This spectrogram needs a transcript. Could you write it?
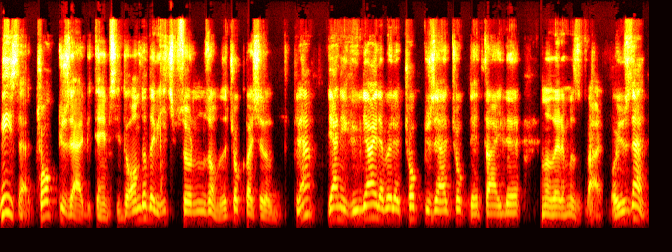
Neyse çok güzel bir temsildi. Onda da bir hiçbir sorunumuz olmadı. Çok başarılı falan. Yani Hülya ile böyle çok güzel, çok detaylı anılarımız var. O yüzden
